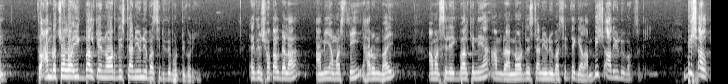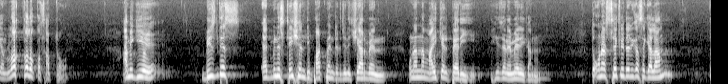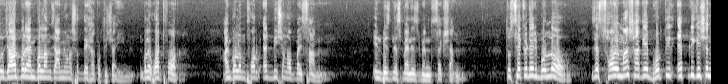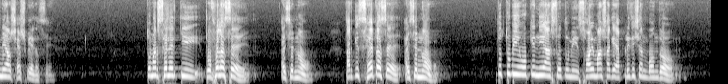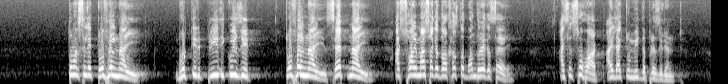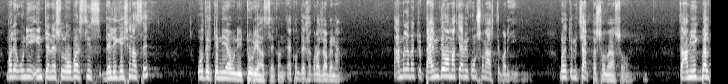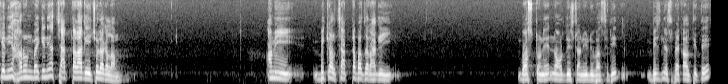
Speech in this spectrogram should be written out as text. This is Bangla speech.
তো আমরা চলো ইকবালকে নর্থ ইস্টার্ন ইউনিভার্সিটিতে ভর্তি করি। একদিন সকালবেলা আমি, আমার স্ত্রী, হারুন ভাই, আমার ছেলে ইকবালকে নিয়ে আমরা নর্থ ইস্টার্ন ইউনিভার্সিটিতে গেলাম। বিশাল ইউনিভার্সিটি, বিশাল ক্যাম্প লক্ষ লক্ষ ছাত্র। আমি গিয়ে বিজনেস অ্যাডমিনিস্ট্রেশন ডিপার্টমেন্টের যিনি চেয়ারম্যান ওনার নাম Michael Parry he's an American তো ওনার সেক্রেটারির কাছে গেলাম। তো যাওয়ার পরে আমি বললাম যে আমি ওনার সাথে দেখা করতে চাই। বলে হোয়াট ফর আমি বললাম for admission of my son in business management section তো সেক্রেটারি বলল যে, ছয় মাস আগে ভর্তির অ্যাপ্লিকেশন নেওয়া শেষ হয়ে গেছে। তোমার ছেলের কি টোফেল আছে? আইসে নো তার কি সেট আছে? আইসে নো তো তুমি ওকে নিয়ে আসছো তুমি, ছয় মাস আগে অ্যাপ্লিকেশন বন্ধ। তোমার ছেলে টোফেল নাই, ভর্তির প্রি রিকুইজিট টোফেল নাই সেট নাই, আর ছয় মাস আগে দরখাস্ত বন্ধ হয়ে গেছে। I say so what I like to meet the president বলে, উনি ইন্টারন্যাশনাল ওভারসিজ ডেলিগেশন আছে, ওদেরকে নিয়ে উনি ট্যুরে আসছে এখন এখন দেখা করা যাবে না। আমি বললাম, একটু টাইম দেওয়া আমাকে, আমি কোন সময় আসতে পারি? বলে, তুমি চারটার সময় আসো। তো আমি ইকবালকে নিয়ে, হারুন ভাইকে নিয়ে চারটার আগেই চলে গেলাম। আমি বিকাল চারটা বাজার আগেই বস্টনে, নর্থ ইস্টার্ন ইউনিভার্সিটির বিজনেস ফ্যাকাল্টিতে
